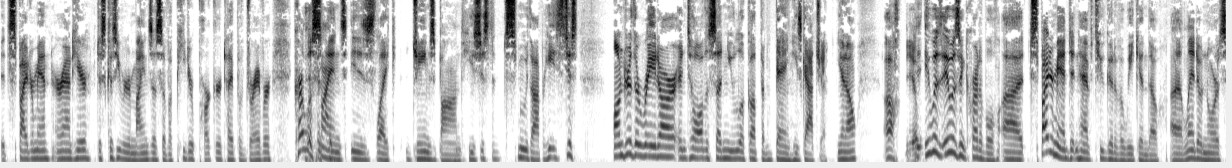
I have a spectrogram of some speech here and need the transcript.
it's Spider Man around here, just because he reminds us of a Peter Parker type of driver. Carlos Sainz is like James Bond. He's just a smooth operator. He's just under the radar until all of a sudden you look up and bang, he's got you. You know. Oh, yep. it, it, was it was incredible. Uh, Spider Man didn't have too good of a weekend though. Uh, Lando Norris,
